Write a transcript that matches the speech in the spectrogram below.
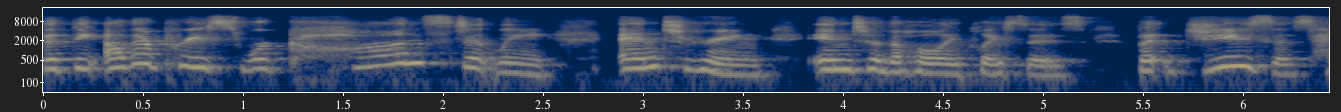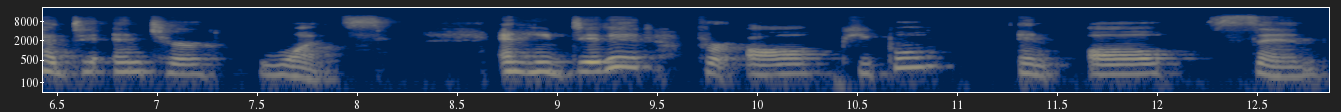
that the other priests were constantly entering into the holy places but jesus had to enter once. And he did it for all people and all sin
